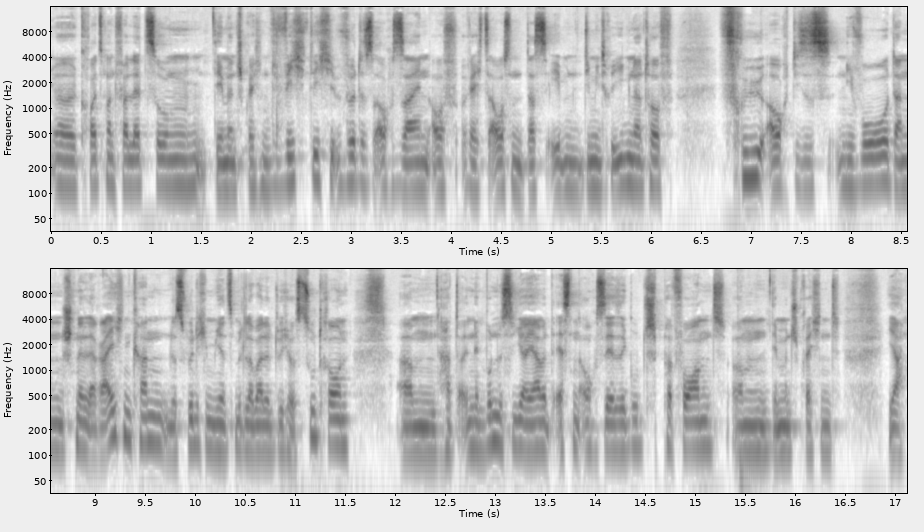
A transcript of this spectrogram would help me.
äh, Kreuzbandverletzung. Dementsprechend wichtig wird es auch sein auf Rechtsaußen, dass eben Dimitri Ignatov früh auch dieses Niveau dann schnell erreichen kann. Das würde ich ihm jetzt mittlerweile durchaus zutrauen. Ähm, hat in dem Bundesliga-Jahr mit Essen auch sehr, sehr gut performt. Ähm, dementsprechend, ja,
